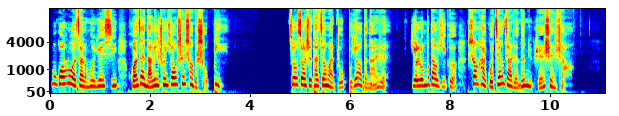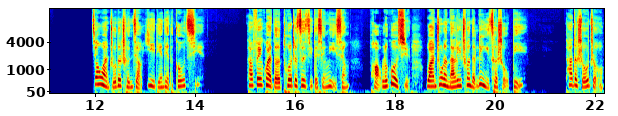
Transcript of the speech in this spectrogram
目光落在了莫云熙环在南离川腰身上的手臂。就算是他江晚竹不要的男人，也轮不到一个伤害过江家人的女人身上。江晚竹的唇角一点点的勾起，她飞快的拖着自己的行李箱跑了过去，挽住了南离川的另一侧手臂，他的手肘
